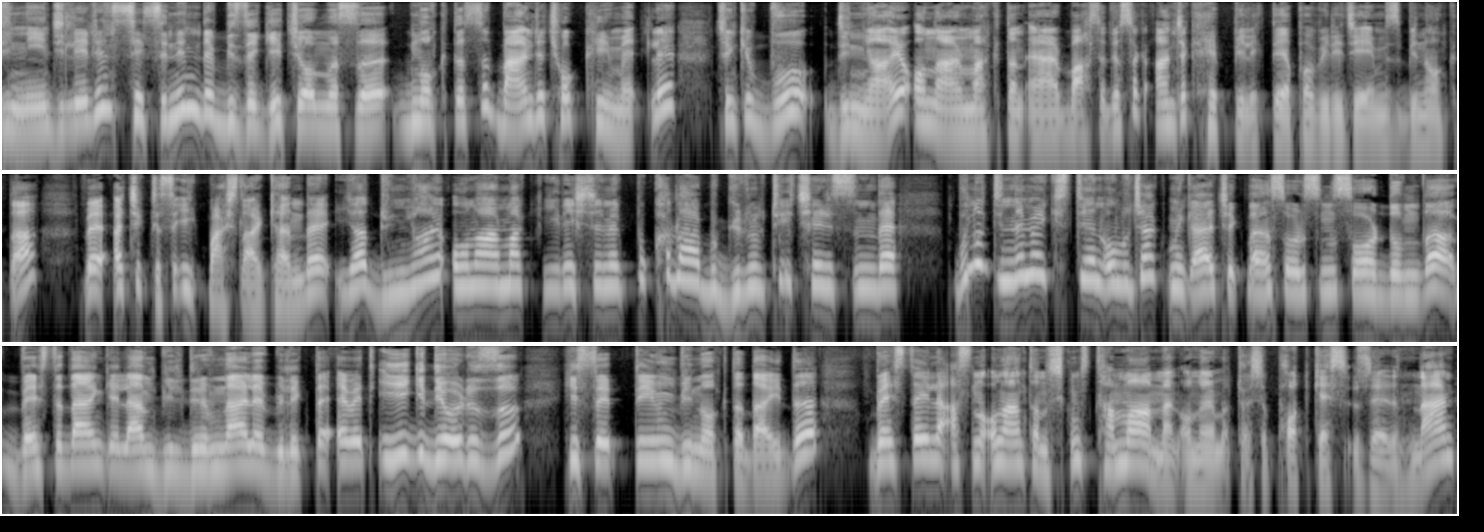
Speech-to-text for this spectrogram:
dinleyicilerin sesinin de bize geç olması noktası bence çok kıymetli. Çünkü bu dünyayı onarmaktan eğer bahsediyorsak ancak hep birlikte yapabileceğimiz bir nokta. Ve açıkçası ilk başlarken de ya dünyayı onarmak, iyileştirmek bu kadar bu gürültü içerisinde bunu dinlemek isteyen olacak mı gerçekten sorusunu sorduğumda besteden gelen bildirimlerle birlikte evet iyi gidiyoruzu hissettiğim bir noktadaydı. Beste ile aslında olan tanışıklığımız tamamen onarım atölyesi podcast üzerinden.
